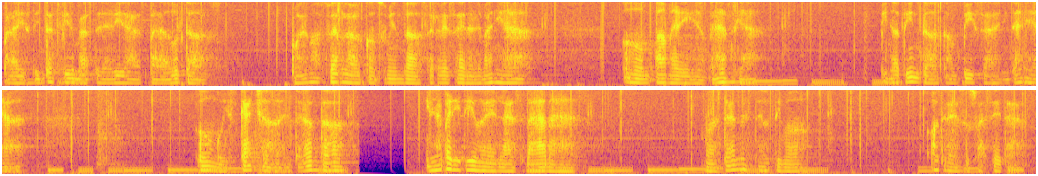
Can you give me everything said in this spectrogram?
para distintas firmas de bebidas para adultos. Podemos verlo consumiendo cerveza en Alemania, un Pommery en Francia, vino tinto con pizza en Italia, un whiskacho en Toronto y un aperitivo en las Bahamas, mostrando este último otra de sus facetas,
